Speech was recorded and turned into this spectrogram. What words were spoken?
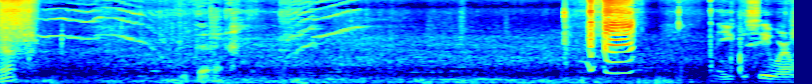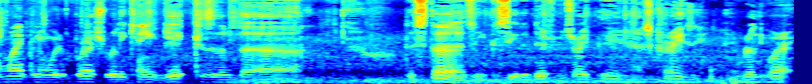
Yeah. Get that. And you can see where I'm wiping it where the brush really can't get because of the uh, the studs. And you can see the difference right there. That's crazy. It really worked.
